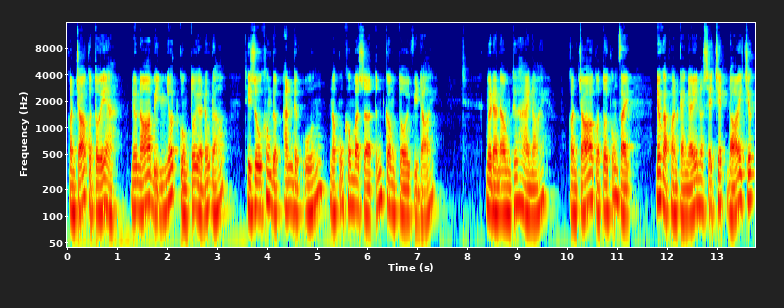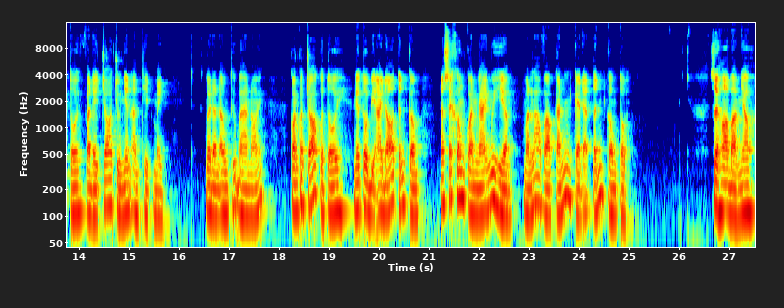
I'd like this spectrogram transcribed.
Còn chó của tôi à Nếu nó bị nhốt cùng tôi ở đâu đó, Thì dù không được ăn được uống, Nó cũng không bao giờ tấn công tôi vì đói. Người đàn ông thứ hai nói Còn chó của tôi cũng vậy, Nếu gặp hoàn cảnh ấy, Nó sẽ chết đói trước tôi Và để cho chủ nhân ăn thịt mình. Người đàn ông thứ ba nói, Còn con chó của tôi, Nếu tôi bị ai đó tấn công nó sẽ không quản ngại nguy hiểm mà lao vào cắn kẻ đã tấn công tôi. Rồi họ bảo nhau,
